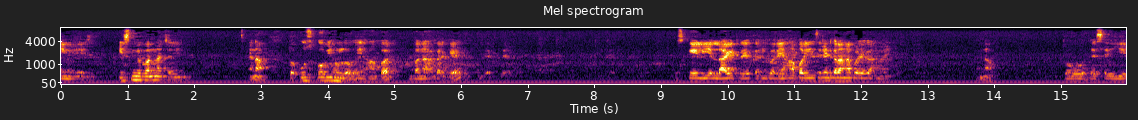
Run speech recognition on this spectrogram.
इमेज इसमें बनना चाहिए, है ना? तो उसको भी हम लोग यहाँ पर बना करके देखते हैं। उसके लिए लाइट रे कहीं पर यहाँ पर इंसिडेंट कराना पड़ेगा हमें, है ना? तो जैसे ये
